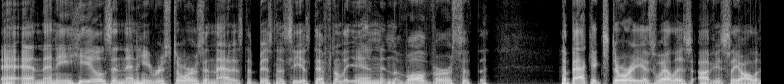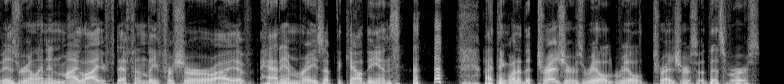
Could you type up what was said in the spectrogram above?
and, and, then he heals and then he restores. And that is the business he is definitely in in the Vav verse of the Habakkuk story, as well as obviously all of Israel. And in my life, definitely for sure, I have had him raise up the Chaldeans. I think one of the treasures, real, real treasures of this verse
